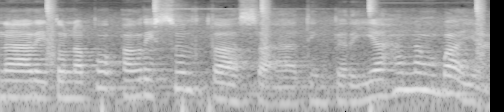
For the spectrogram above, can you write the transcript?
Narito na po ang resulta sa ating peryahan ng bayan.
